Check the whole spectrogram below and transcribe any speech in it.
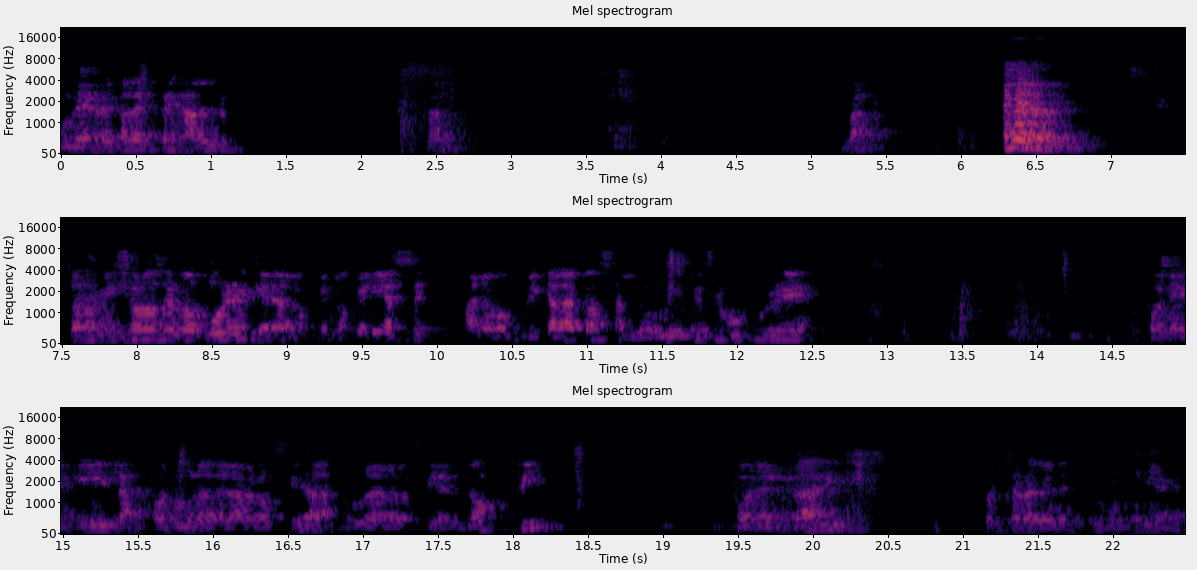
Un R para despejarlo. ¿Vale? Vale. Entonces a mí solo se me ocurre que era lo que no quería hacer para no complicar la cosa. Lo único que se me ocurre es poner aquí la fórmula de la velocidad. La fórmula de la velocidad es 2pi por el radio puesto radio en Neptuno. Mira,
